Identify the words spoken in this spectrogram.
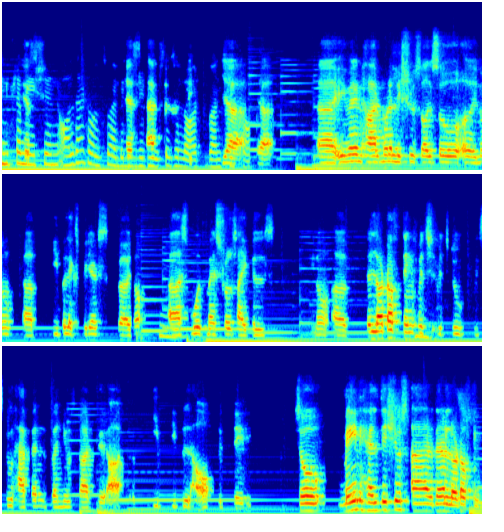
inflammation all that also i believe Yes, reduces a absolutely. lot once we yeah talk yeah uh, even in hormonal issues also uh, you know uh, people experience uh, you know Hmm. uh, smooth menstrual cycles you know uh, a lot of things which which do which do happen when you start to uh, keep people off with dairy so main health issues are there are a lot of things.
